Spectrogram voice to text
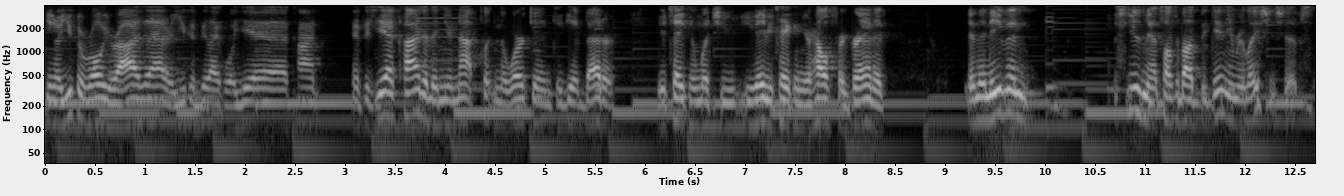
you know, you can roll your eyes at or you can be like, well, yeah, kind if it's yeah, kind of, then you're not putting the work in to get better. You're taking what you you may be taking your health for granted. And then even excuse me, I talked about beginning relationships.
